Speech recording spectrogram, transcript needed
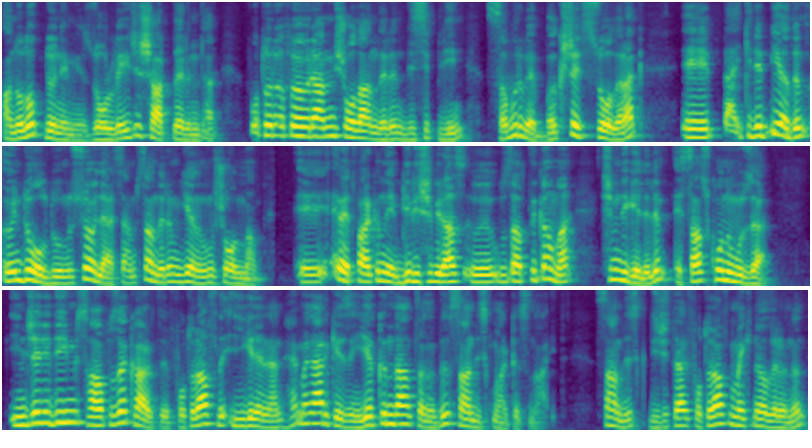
Analog dönemin zorlayıcı şartlarında fotoğrafı öğrenmiş olanların disiplin, sabır ve bakış açısı olarak e, belki de bir adım önde olduğunu söylersem sanırım yanılmış olmam. E, evet farkındayım girişi biraz e, uzattık ama şimdi gelelim esas konumuza. İncelediğimiz hafıza kartı fotoğrafla ilgilenen hemen herkesin yakından tanıdığı SanDisk markasına ait. SanDisk dijital fotoğraf makinelerinin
